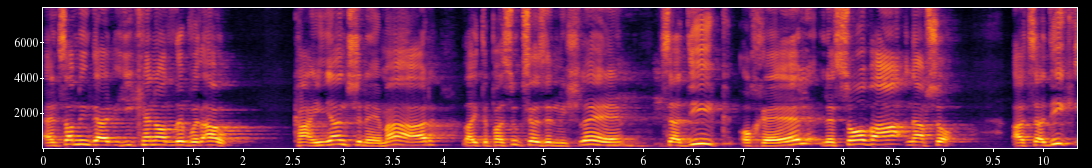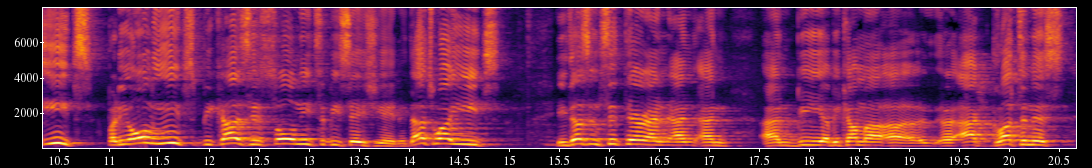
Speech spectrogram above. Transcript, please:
and something that he cannot live without. Like the pasuk says in Mishle, tzadik ochel lesova nafsho. A tzaddik eats, but he only eats because his soul needs to be satiated. That's why he eats. He doesn't sit there and and and and be uh, become a, a, a act gluttonous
